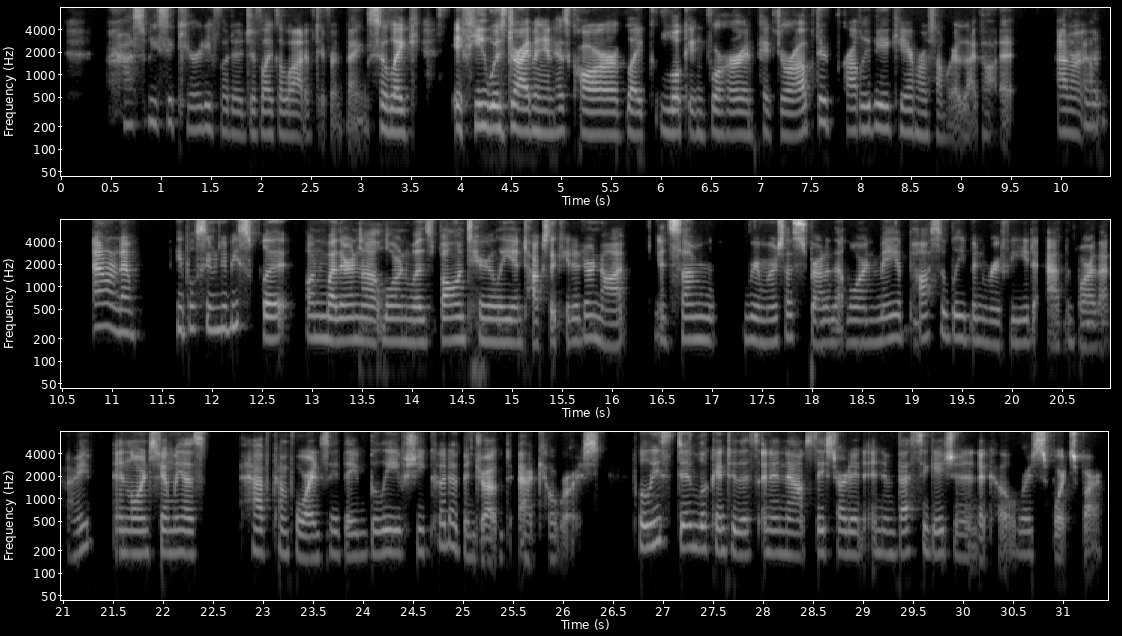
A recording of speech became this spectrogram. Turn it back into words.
has to be security footage of like a lot of different things. So like if he was driving in his car, like looking for her and picked her up, there'd probably be a camera somewhere that caught it. I don't know. Um, I don't know. People seem to be split on whether or not Lauren was voluntarily intoxicated or not, and some rumors have sprouted that Lauren may have possibly been roofied at the bar that night. And Lauren's family has have come forward and say they believe she could have been drugged at Kilroy's. Police did look into this and announced they started an investigation into Kilroy's sports bar.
